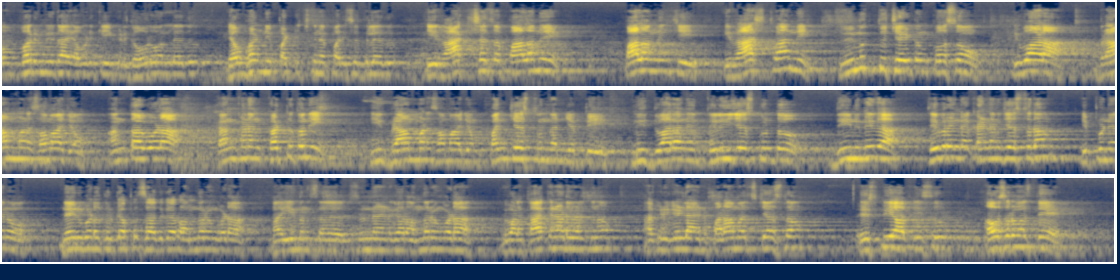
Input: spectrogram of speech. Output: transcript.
ఎవరి మీద ఎవరికి ఇక్కడ గౌరవం లేదు. ఎవరిని పట్టించుకునే పరిస్థితి లేదు. ఈ రాక్షస పాలని పాలన నుంచి ఈ రాష్ట్రాన్ని విముక్తి చేయటం కోసం ఇవాళ బ్రాహ్మణ సమాజం అంతా కూడా కంకణం కట్టుకొని ఈ బ్రాహ్మణ సమాజం పనిచేస్తుందని చెప్పి మీ ద్వారా నేను తెలియజేసుకుంటూ దీని మీద తీవ్రంగా ఖండన చేస్తున్నాం. ఇప్పుడు నేను నేను కూడా దుర్గాప్రసాద్ గారు అందరం కూడా మా ఈమెన్ సూర్యనారాయణ గారు అందరం కూడా ఇవాళ కాకినాడ వెళ్తున్నాం. అక్కడికి వెళ్ళి ఆయన పరామర్శ చేస్తాం. ఎస్పీ ఆఫీసు అవసరం వస్తే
